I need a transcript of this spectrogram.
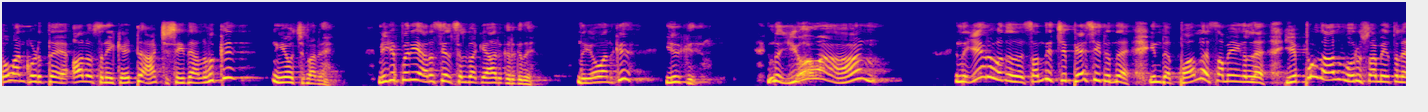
யோவான் கொடுத்த ஆலோசனை கேட்டு ஆட்சி செய்த அளவுக்கு நீ யோசிச்சு பாருங்க. மிகப்பெரிய அரசியல் செல்வாக்கு யாருக்கு இருக்குது? இந்த யோவானுக்கு இருக்கு. இந்த யோவான் இந்த ஏறுவது சந்திச்சு பேசிட்டு இருந்த இந்த பல சமயங்களில் எப்போதாவது ஒரு சமயத்தில்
